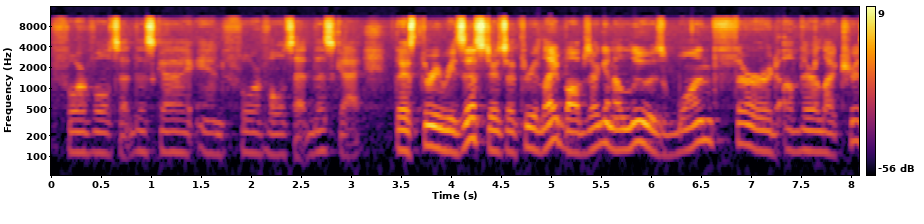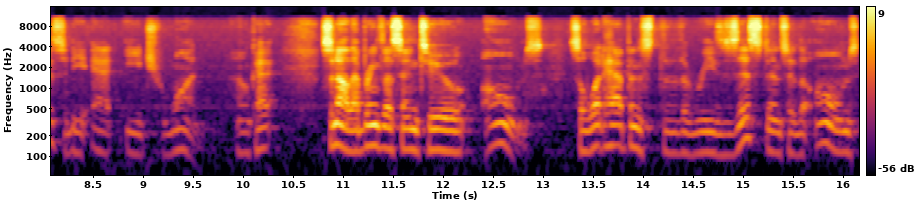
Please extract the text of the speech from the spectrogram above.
4 volts at this guy, and 4 volts at this guy. There's three resistors or three light bulbs, they're going to lose one third of their electricity at each one. Okay? So now that brings us into ohms. So what happens to the resistance or the ohms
